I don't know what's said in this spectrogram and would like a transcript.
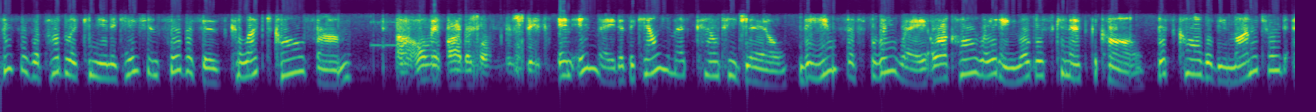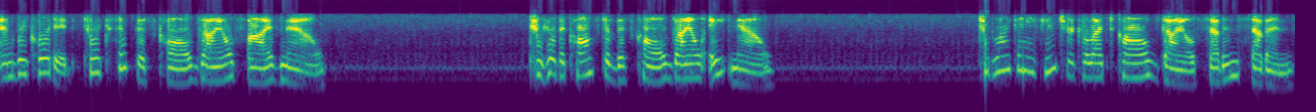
Plaza Public Communication Services collect call from Uh, only was home. This Steve. an inmate at the Calumet County Jail. The use of three-way or call waiting will disconnect the call. This call will be monitored and recorded. To accept this call, dial 5 now. To hear the cost of this call, dial 8 now. To block any future collect calls, dial 77.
